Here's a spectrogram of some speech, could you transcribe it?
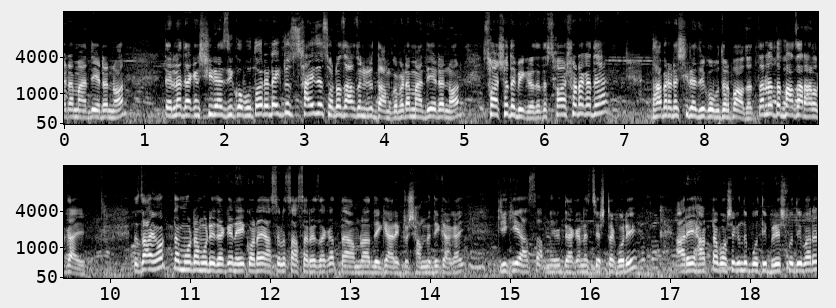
এটা মাদি এটা নর। তাহলে দেখেন সিরাজি কবুতর, এটা একটু সাইজে ছোটো, যার জন্য একটু দাম কম। এটা মাদি, এটা নর। ছয়শোতে বিক্রি হচ্ছে। ছয়শো টাকা দিয়ে ধাপের একটা সিরাজি কবুতর পাওয়া যায়। তাহলে তো বাজার হালকায় যাই হোক, তা মোটামুটি দেখেন এই কটাই আসলে চাষারের জায়গা। তা আমরা দেখি আর একটু সামনের দিকে আগাই। কি কি আছে আপনাকে দেখানোর চেষ্টা করি। আর এই হাটটা বসে কিন্তু প্রতি বৃহস্পতিবারে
